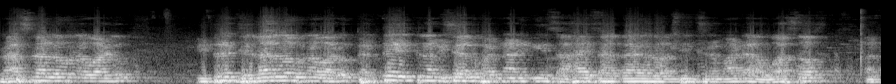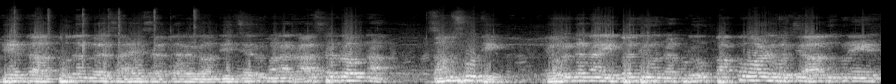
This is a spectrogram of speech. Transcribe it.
రాష్ట్రాల్లో ఉన్నవాళ్ళు ఇతర జిల్లాల్లో ఉన్నవారు పెద్ద ఎత్తున విశాఖపట్నానికి సహాయ సహకారాలు అందించిన మాట వాస్తవం. అత్యంత అద్భుతంగా సహాయ సహకారాలు అందించారు. మన రాష్ట్రంలో ఉన్న సంస్కృతి ఎవరికైనా ఇబ్బంది ఉన్నప్పుడు పక్క వాళ్ళు వచ్చి ఆదుకునే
